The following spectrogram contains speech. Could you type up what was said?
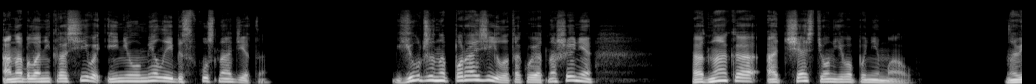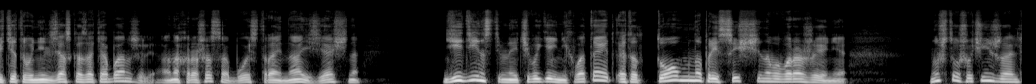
Она была некрасива и неумело и безвкусно одета. Юджина поразило такое отношение, однако отчасти он его понимал. Но ведь этого нельзя сказать об Анжеле. Она хороша собой, стройна, изящна. Единственное, чего ей не хватает, это томно присыщенного выражения. Ну что ж, очень жаль.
